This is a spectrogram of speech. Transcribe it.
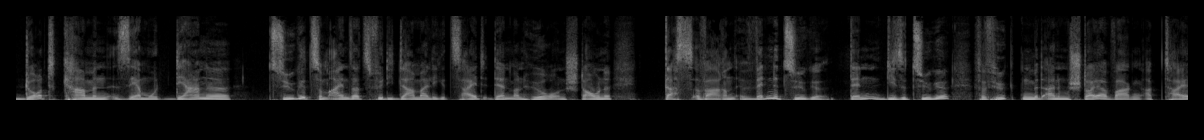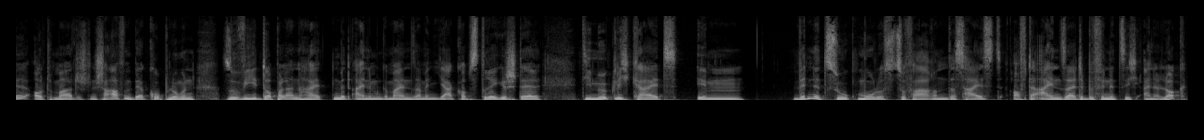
Dort kamen sehr moderne Züge zum Einsatz für die damalige Zeit, denn man höre und staune, das waren Wendezüge, denn diese Züge verfügten mit einem Steuerwagenabteil, automatischen Scharfenbergkupplungen sowie Doppeleinheiten mit einem gemeinsamen Jakobsdrehgestell. Die Möglichkeit im Wendezugmodus zu fahren. Das heißt, auf der einen Seite befindet sich eine Lok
